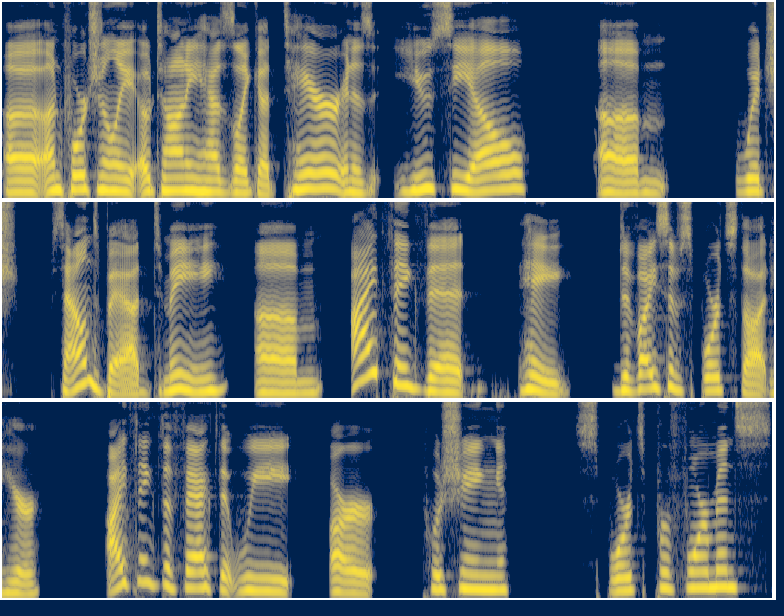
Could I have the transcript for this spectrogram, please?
uh unfortunately Ohtani has like a tear in his UCL, um, which sounds bad to me. Um, I think that hey, divisive sports thought here. I think the fact that we are pushing sports performance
